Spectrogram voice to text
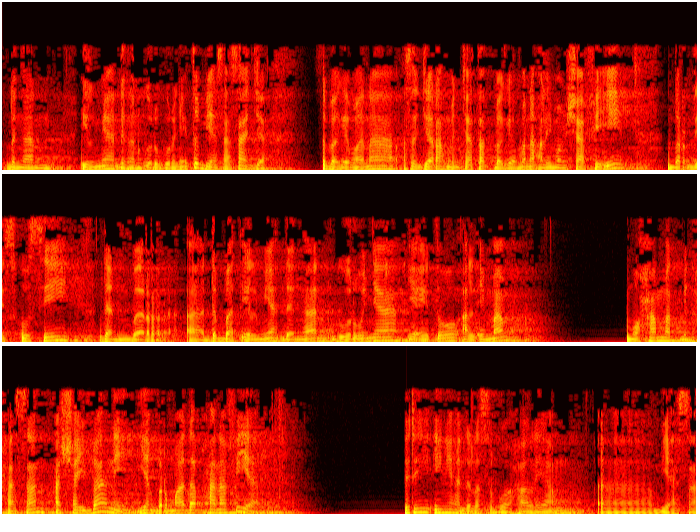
dengan ilmiah dengan guru-gurunya itu biasa saja sebagaimana sejarah mencatat bagaimana Al-Imam Syafi'i berdiskusi dan berdebat ilmiah dengan gurunya yaitu Al-Imam Muhammad bin Hasan Asy-Syaibani yang bermadhab Hanafiyah. Jadi ini adalah sebuah hal yang uh, biasa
